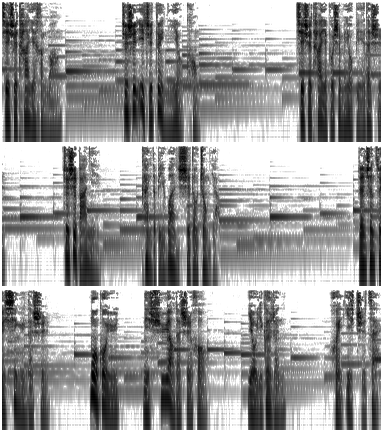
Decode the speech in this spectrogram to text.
其实他也很忙，只是一直对你有空。其实他也不是没有别的事，只是把你看得比万事都重要。人生最幸运的事，莫过于你需要的时候，有一个人会一直在。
